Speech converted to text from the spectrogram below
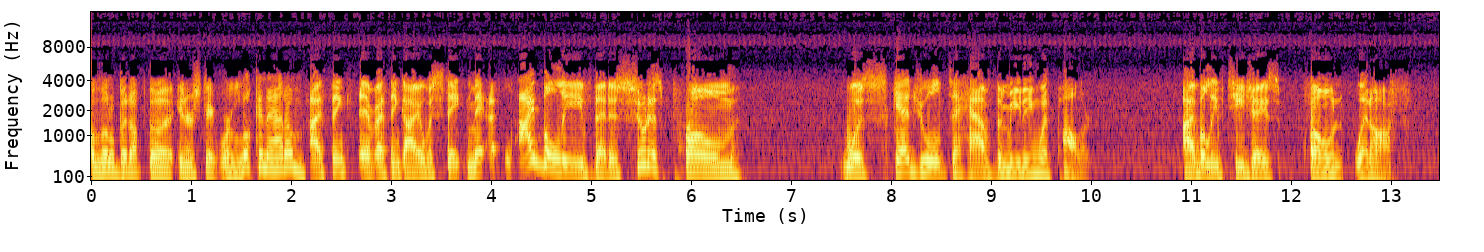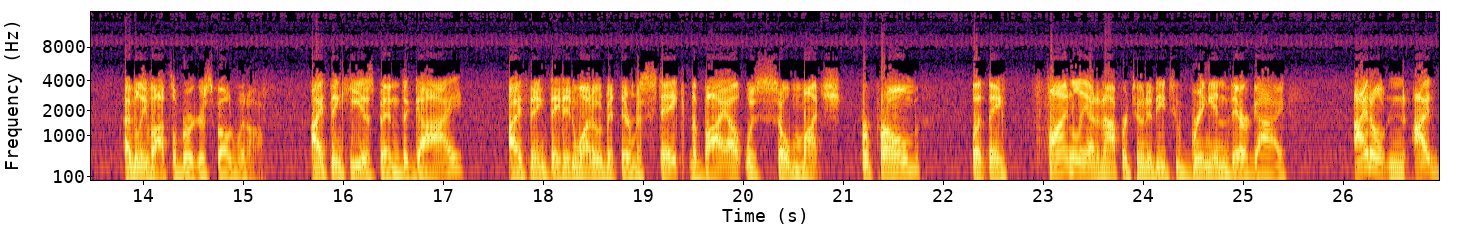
a little bit up the interstate were looking at him. I think I think Iowa State. May, I believe that as soon as Prohm was scheduled to have the meeting with Pollard, I believe TJ's phone went off. I believe Otzelberger's phone went off. I think he has been the guy. I think they didn't want to admit their mistake. The buyout was so much for Prohm, but they finally had an opportunity to bring in their guy. I don't. I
